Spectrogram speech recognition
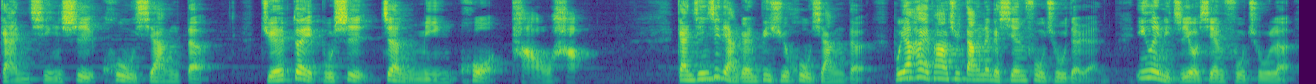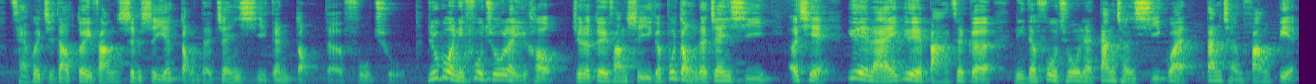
感情是互相的，绝对不是证明或讨好。感情是两个人必须互相的，不要害怕去当那个先付出的人。因为你只有先付出了，才会知道对方是不是也懂得珍惜跟懂得付出。如果你付出了以后，觉得对方是一个不懂得珍惜，而且越来越把这个你的付出呢当成习惯、当成方便，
